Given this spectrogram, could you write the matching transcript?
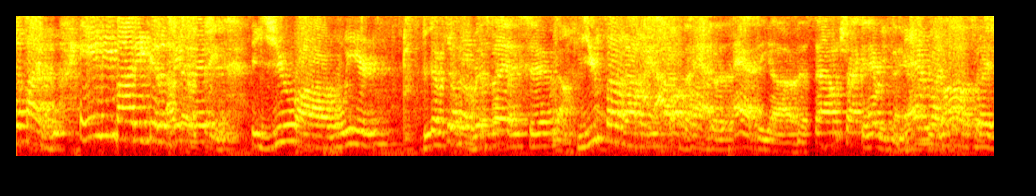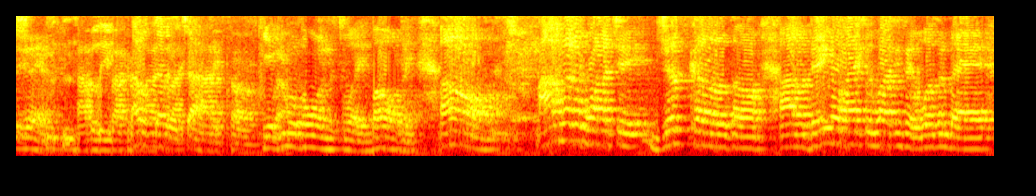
it's like anybody could have I've been never in this. You are weird. You never saw the To me, original it's Space No. You somehow I you love the, are. had the, had the, uh, the soundtrack and everything. Everybody Love saw Space Jam. I believe I can I was never a child. iconic song. Yeah, you were born this way, balding. Um, I'm gonna watch it just cause um, uh, Daniel actually watched. He said it wasn't bad.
